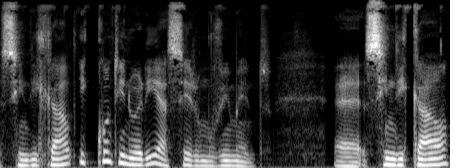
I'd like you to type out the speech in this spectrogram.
sindical e continuaria a ser um movimento sindical,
